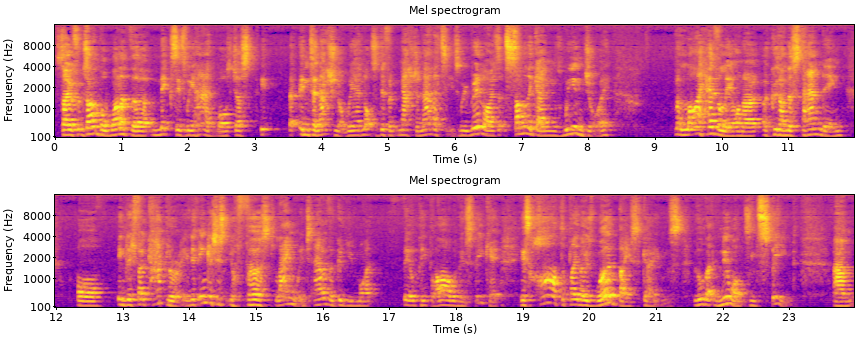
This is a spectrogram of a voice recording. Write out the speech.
So for example, one of the mixes we had was just uh, international. We had lots of different nationalities. We realised that some of the games we enjoy rely heavily on a, a good understanding of English vocabulary. And if English isn't your first language, however good you might feel people are when they speak it, it's hard to play those word-based games with all that nuance and speed. Um,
